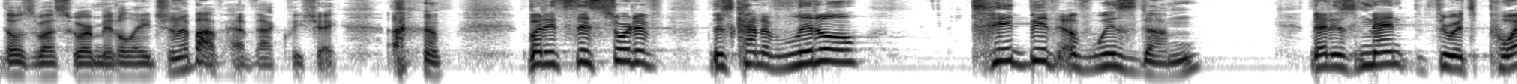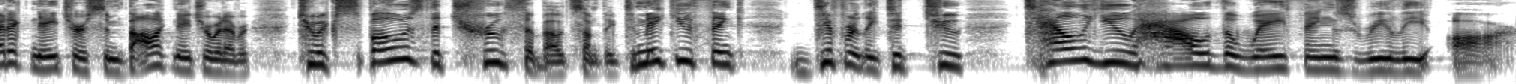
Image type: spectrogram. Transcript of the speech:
those of us who are middle aged and above have that cliche. but it's this sort of, this kind of little tidbit of wisdom that is meant through its poetic nature, symbolic nature, whatever, to expose the truth about something, to make you think differently, to, to tell you how the way things really are.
